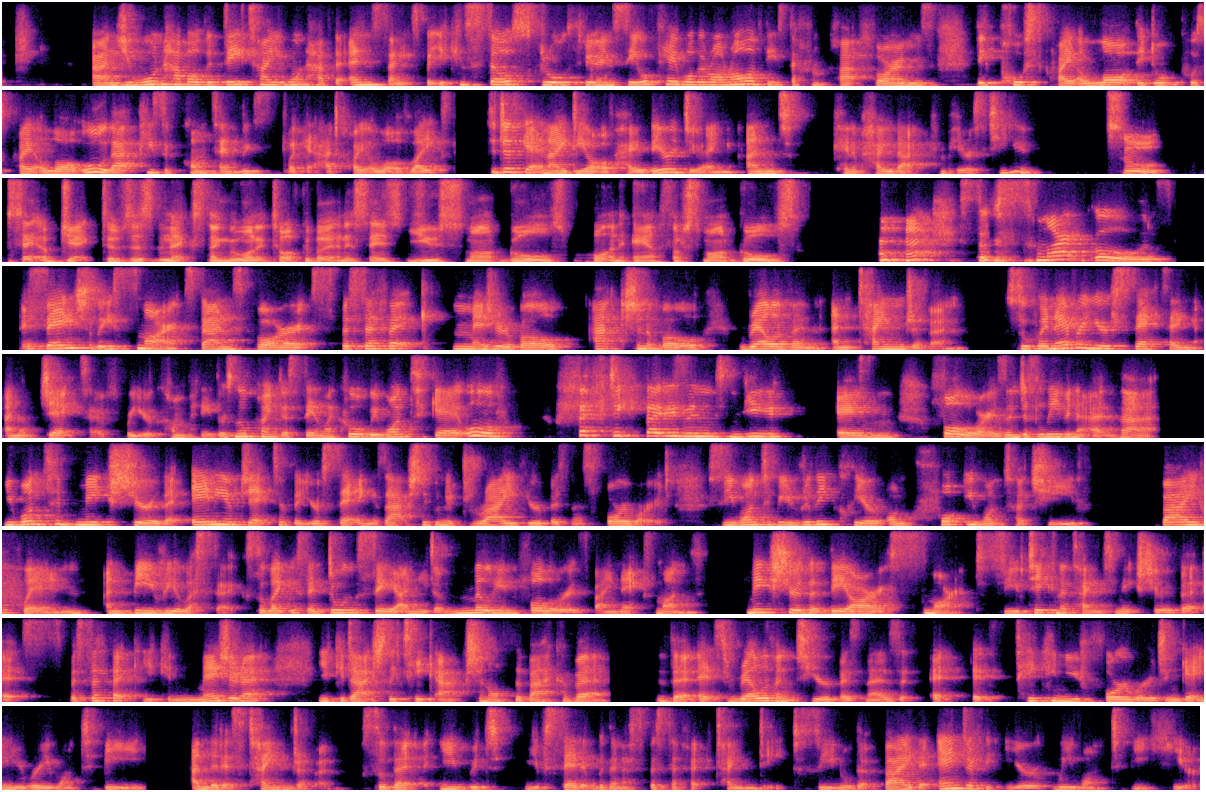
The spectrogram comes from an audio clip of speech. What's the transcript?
and you won't have all the data, you won't have the insights, but you can still scroll through and say, okay, well, they're on all of these different platforms. They post quite a lot, they don't post quite a lot. Oh, that piece of content looks like it had quite a lot of likes to just get an idea of how they're doing and kind of how that compares to you. So, set objectives is the next thing we want to talk about. And it says use smart goals. What on earth are smart goals? so, smart goals Essentially, SMART stands for specific, measurable, actionable, relevant, and time driven. So, whenever you're setting an objective for your company, there's no point just saying, like, oh, we want to get, oh, 50,000 new um, followers and just leaving it at that. You want to make sure that any objective that you're setting is actually going to drive your business forward. So, you want to be really clear on what you want to achieve, by when and be realistic. So, like you said, don't say I need a million followers by next month. Make sure that they are smart. So, you've taken the time to make sure that it's specific, you can measure it, you could actually take action off the back of it, that it's relevant to your business, it, it's taking you forward and getting you where you want to be, and that it's time driven so that you would you've set it within a specific time date so you know that by the end of the year we want to be here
